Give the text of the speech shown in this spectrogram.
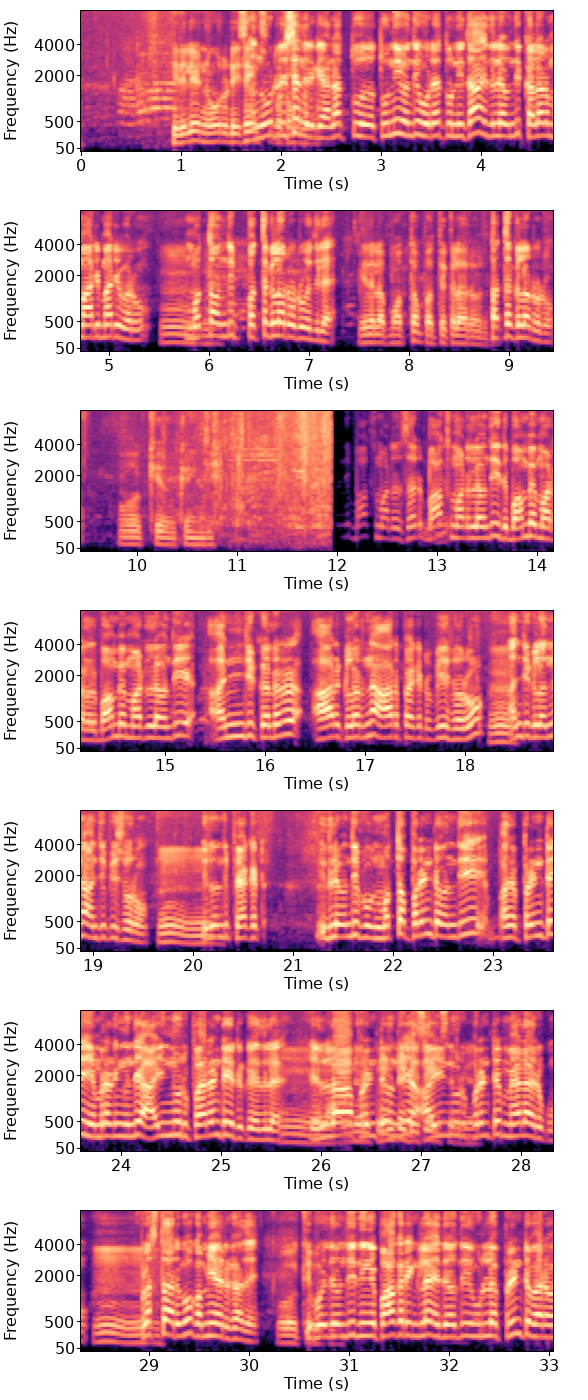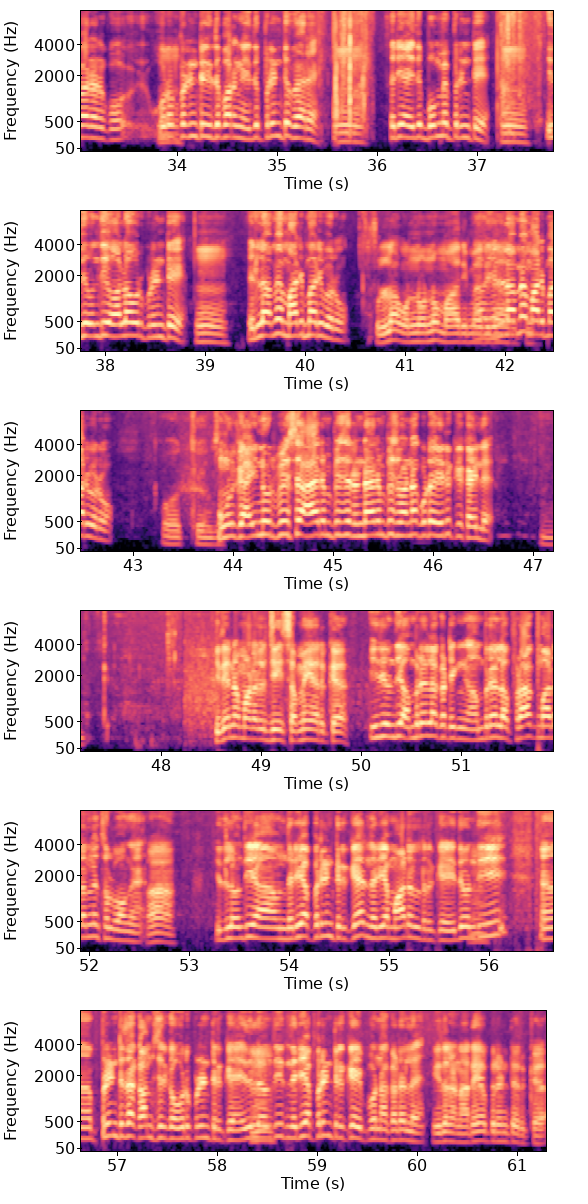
இதுலேயே நூறு டிசைன் நூறு டிசைன் இருக்கு. து துணி வந்து ஒரே துணி தான் இதில் வந்து கலர் மாறி மாறி வரும். மொத்தம் வந்து பத்து கலர் வரும் இதில். இதில் மொத்தம் பத்து கலர் வருது. பத்து கலர் வரும். ஓகே ஓகேங்க ji box model sir box மாடலில் வந்து இது பாம்பே மாடல் பாம்பே மாடலில் வந்து அஞ்சு கலர் ஆறு கலர்னா ஆறு பேக்கெட் பீஸ் வரும். அஞ்சு கலர்னா அஞ்சு பீஸ் வரும். இது வந்து பேக்கெட் இதில் வந்து இப்போ மொத்த பிரிண்ட் வந்து அந்த பிரிண்ட்டு எம்ப்ராய்டிங் வந்து ஐநூறு பிரிண்ட் இருக்குது இதில். எல்லா பிரிண்ட்டும் வந்து ஐநூறு பிரிண்ட்டு மேலே இருக்கும். ப்ளஸ் தான் இருக்கும் கம்மியாக இருக்காது. இப்போ இது வந்து நீங்கள் பார்க்குறீங்களா இது வந்து உள்ள பிரிண்ட் வேறு வேறு இருக்கும். ஒரு பிரிண்ட் இது பாருங்கள் இது பிரிண்ட் வேறு. சரியா? இது பொம்மை பிரிண்ட்டு இது வந்து ஆல் ஓவர் பிரிண்ட்டு எல்லாமே மாறி மாறி வரும். ஃபுல்லாக ஒன்று ஒன்று மாறி மாறி எல்லாமே மாறி மாறி வரும். ஓகே உங்களுக்கு ஐநூறு பீஸ் ஆயிரம் பீஸ் ரெண்டாயிரம் பீஸ் வேணால் கூட இருக்குது கையில். இது என்ன மாடல் ஜி செம்மையாக இருக்க. இது வந்து அம்ப்ரேலா கட்டிங் அம்ப்ரேலா ஃப்ராக் மாடல்னு சொல்லுவாங்க. ஆ. இதில் வந்து நிறைய பிரிண்ட் இருக்கு நிறைய மாடல் இருக்கு. இது வந்து பிரிண்ட் தான் காமிச்சிருக்கேன் ஒரு பிரிண்ட் இருக்கு. இதில் வந்து நிறைய பிரிண்ட் இருக்கு இப்போ நான் கடையில் இதில் நிறைய பிரிண்ட் இருக்கு.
